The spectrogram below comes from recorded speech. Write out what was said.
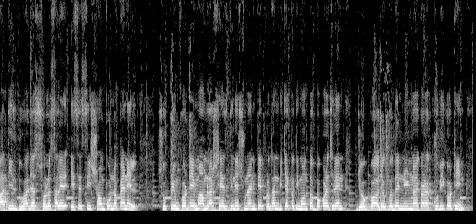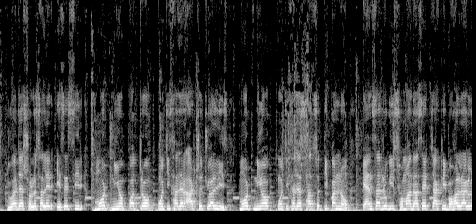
বাতিল দু হাজার ষোলো সালের এসএসসির সম্পূর্ণ প্যানেল। সুপ্রিম কোর্টে মামলার শেষ দিনের শুনানিতে প্রধান বিচারপতি মন্তব্য করেছিলেন, যোগ্য অযোগ্যদের নির্ণয় করা খুবই কঠিন। দু হাজার ষোলো সালের এসএসসির মোট নিয়োগপত্র পঁচিশ হাজার আটশো চুয়াল্লিশ, মোট নিয়োগ পঁচিশ হাজার সাতশো তিপ্পান্ন। ক্যান্সার রোগী সোমা দাসের চাকরি বহাল রাখল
